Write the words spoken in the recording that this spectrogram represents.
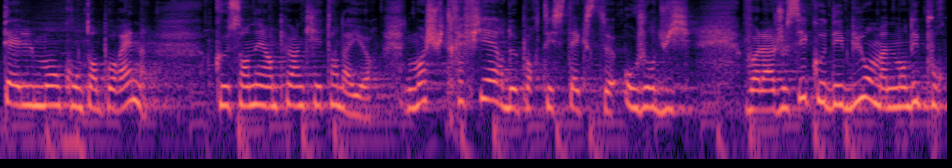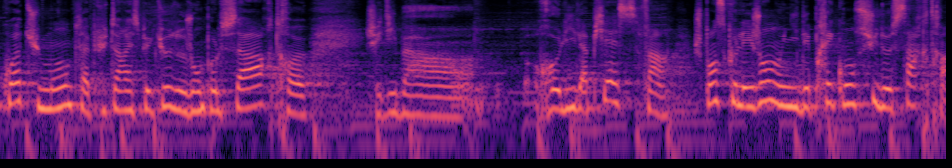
tellement contemporaine que c'en est un peu inquiétant d'ailleurs. Moi, je suis très fière de porter ce texte aujourd'hui. Voilà, je sais qu'au début, on m'a demandé pourquoi tu montes la putain respectueuse de Jean-Paul Sartre. J'ai dit, ben, relis la pièce. Enfin, je pense que les gens ont une idée préconçue de Sartre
